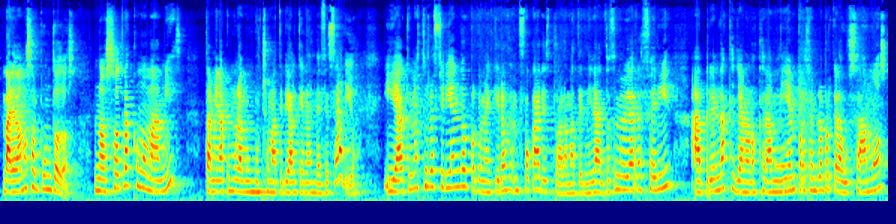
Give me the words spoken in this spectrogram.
Vale, vamos al punto 2. Nosotras como mamis también acumulamos mucho material que no es necesario. Y aquí me estoy refiriendo porque me quiero enfocar esto a la maternidad. Entonces me voy a referir a prendas que ya no nos quedan bien, por ejemplo, porque las usamos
